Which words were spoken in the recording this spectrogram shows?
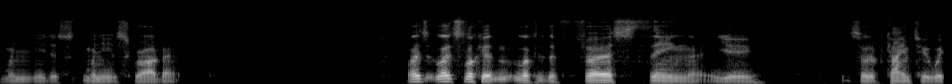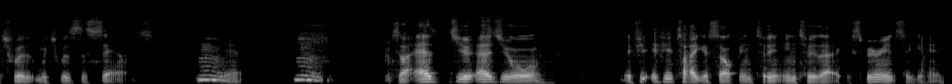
when you just when you describe it, let's let's look at look at the first thing that you sort of came to, which was which was the sounds. Mm. Yeah. Mm. So as you as you're if you if you take yourself into into that experience again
